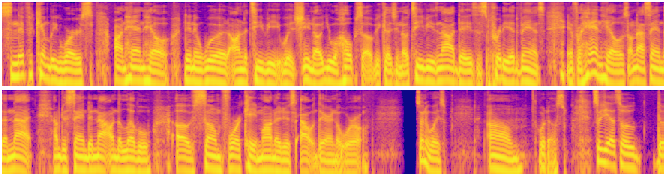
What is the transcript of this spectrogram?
significantly worse on handheld than it would on the TV, which you know you would hope so because you know TVs nowadays is pretty advanced. And for handhelds, I'm not saying they're not. I'm just saying they're not on the level of some 4K monitors out there in the world. So, anyways, um, what else? So yeah, so the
